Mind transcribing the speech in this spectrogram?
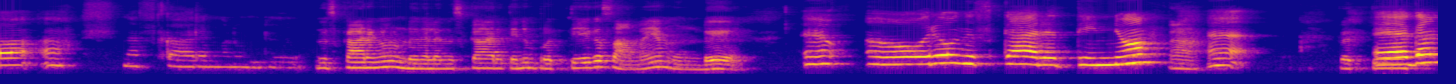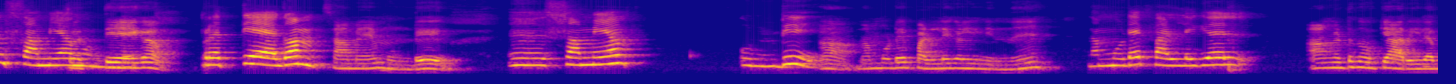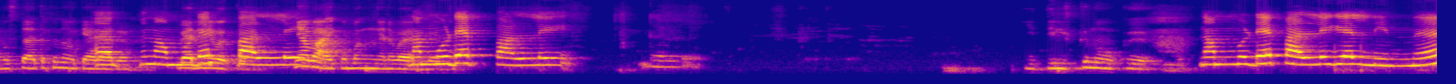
നിസ്കാരങ്ങളുണ്ട് നിസ്കാരങ്ങളുണ്ട് നല്ല നിസ്കാരത്തിനും പ്രത്യേക സമയമുണ്ട് ഓരോ നിസ്കാരത്തിനും പ്രത്യേകം സമയം പ്രത്യേകം. പ്രത്യേകം. സമയമുണ്ട് സമയം ഉണ്ട്. ആ നമ്മുടെ പള്ളികളിൽ നിന്ന് നമ്മുടെ പള്ളികൾ അങ്ങോട്ട് നോക്കിയാൽ അറിയില്ല പുസ്തകത്തേക്ക് നോക്കിയാൽ ഞാൻ വായിക്കുമ്പോ ഇങ്ങനെ. നമ്മുടെ പള്ളികൾ ഇതിൽക്ക് നോക്ക്. നമ്മുടെ പള്ളിയിൽ നിന്ന്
